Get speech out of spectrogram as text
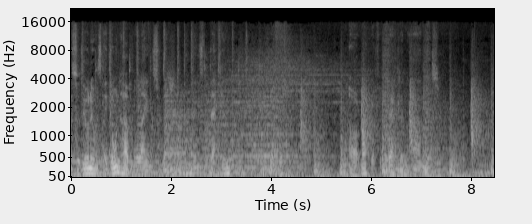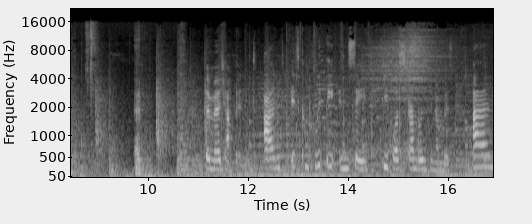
So the only ones I don't have an alliance with is Declan and Griffith. Or not Griffith, Declan and Eddie. the merge happened and it's completely insane. People are scrambling for numbers. And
